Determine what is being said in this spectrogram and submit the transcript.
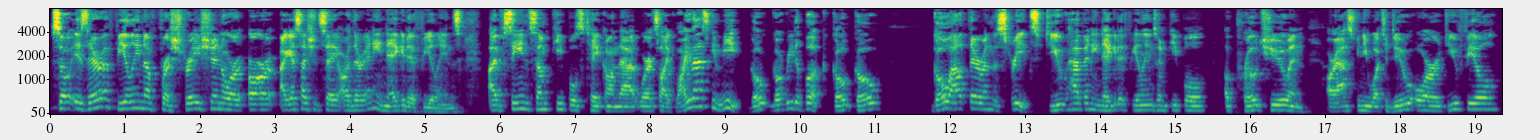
so is there a feeling of frustration or or I guess I should say are there any negative feelings? I've seen some people's take on that where it's like, why are you asking me? Go go read a book. Go go go out there in the streets. Do you have any negative feelings when people approach you and are asking you what to do or do you feel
